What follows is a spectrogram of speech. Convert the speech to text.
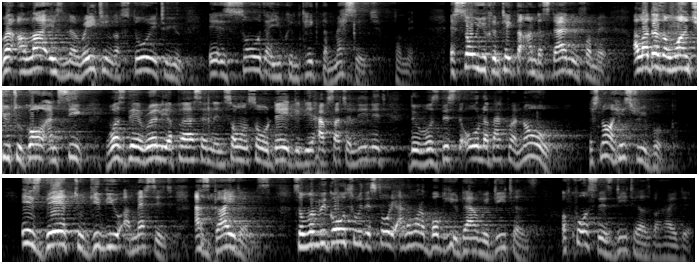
When Allah is narrating a story to you, it is so that you can take the message from it. It's so you can take the understanding from it. Allah doesn't want you to go and seek, was there really a person in so and so day? Did he have such a lineage? Was this the older background? No, it's not a history book It's there to give you a message as guidance. So when we go through this story, I don't want to bog you down with details. Of course, there's details behind it,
